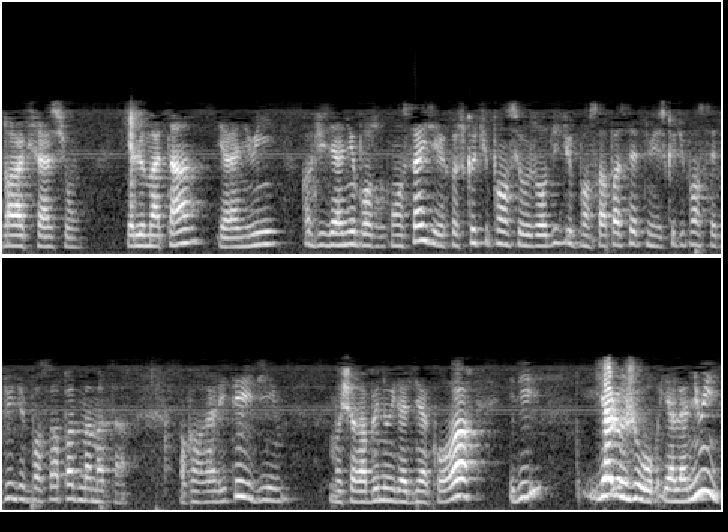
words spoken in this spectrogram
dans la création. Il y a le matin, il y a la nuit, quand tu dis la nuit pour te conseil, c'est-à-dire que ce que tu pensais aujourd'hui, tu ne penseras pas cette nuit. Ce que tu penses cette nuit, tu ne penseras pas demain matin. Donc en réalité, il dit, Moshe Rabbeinu, il a dit à Korah, il dit, il y a le jour, il y a la nuit.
